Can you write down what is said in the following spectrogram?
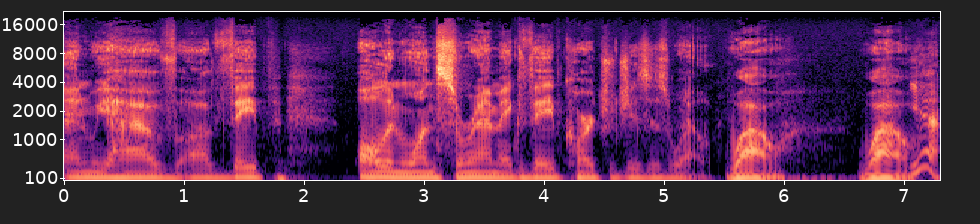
and we have uh, vape all-in-one ceramic vape cartridges as well Wow. Wow. yeah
